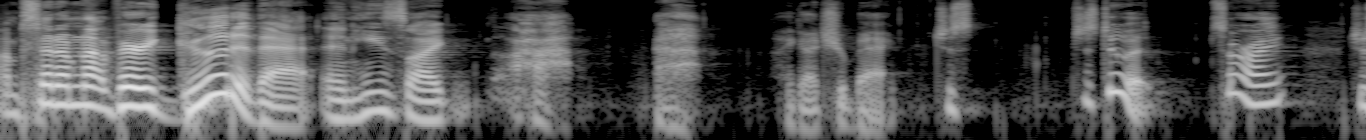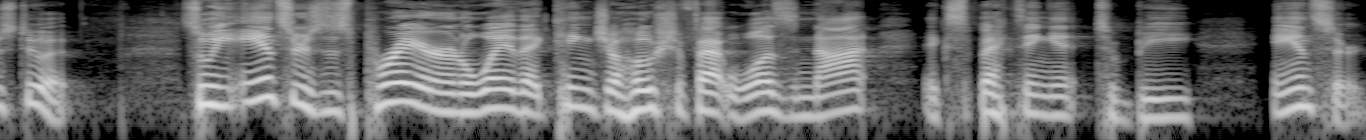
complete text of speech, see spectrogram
I'm said I'm not very good at that. And he's like, ah, ah, I got your back. Just, just do it. It's all right. Just do it. So he answers his prayer in a way that King Jehoshaphat was not expecting it to be answered.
